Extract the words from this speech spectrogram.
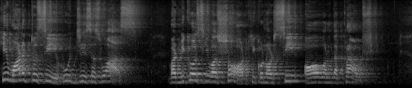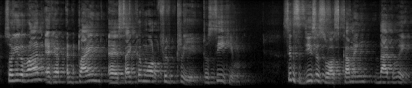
He wanted to see who Jesus was, but because he was short, he could not see over the crowd. So he ran ahead and climbed a sycamore fig tree to see him, since Jesus was coming that way.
